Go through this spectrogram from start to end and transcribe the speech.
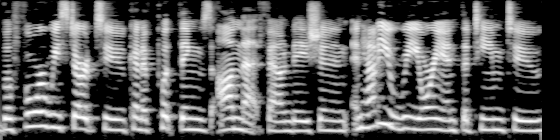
before we start to kind of put things on that foundation and, and how do you reorient the team to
